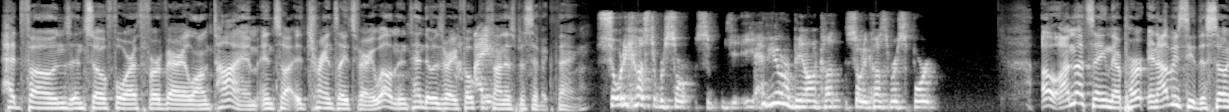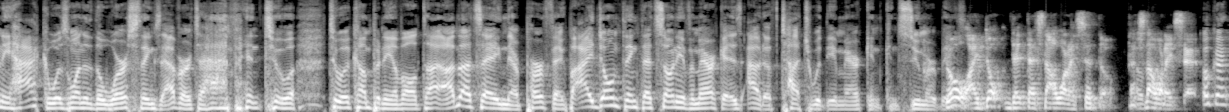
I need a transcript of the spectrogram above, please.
headphones, and so forth for a very long time, and so it translates very well. Nintendo is very focused I- on a specific thing. Sony customer so, so- Have you ever been on cu- Sony customer support? Oh, I'm not saying they're per, and obviously the Sony hack was one of the worst things ever to happen to a to a company of all time. I'm not saying they're perfect, but I don't think that Sony of America is out of touch with the American consumer base. No, I don't. That, that's not what I said though. That's not what I said. okay.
